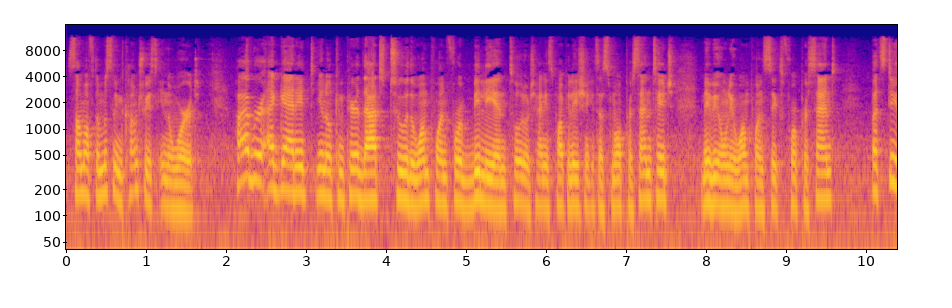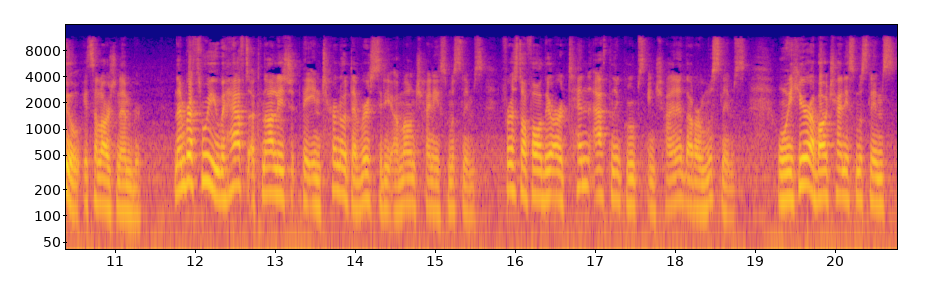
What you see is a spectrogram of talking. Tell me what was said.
some of the Muslim countries in the world. However, I get it, you know, compare that to the 1.4 billion total Chinese population, it's a small percentage, maybe only 1.64%, but still, it's a large number. Number three, we have to acknowledge the internal diversity among Chinese Muslims. First of all, there are 10 ethnic groups in China that are Muslims. When we hear about Chinese Muslims,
